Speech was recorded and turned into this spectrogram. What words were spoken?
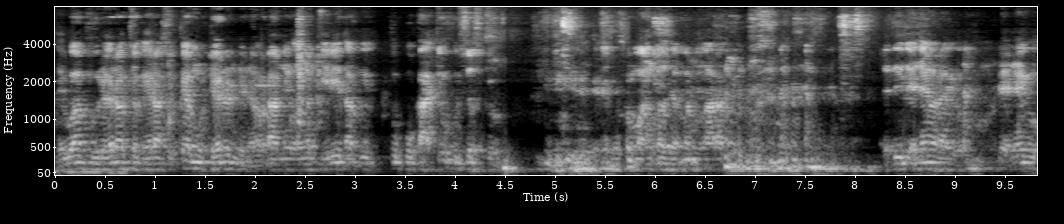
Dewa Burera cok era suka modern dan orang yang tangan kiri tapi tuku kacu khusus tuh. Kemangkal zaman melarat. Jadi dia orang itu. Dia itu.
